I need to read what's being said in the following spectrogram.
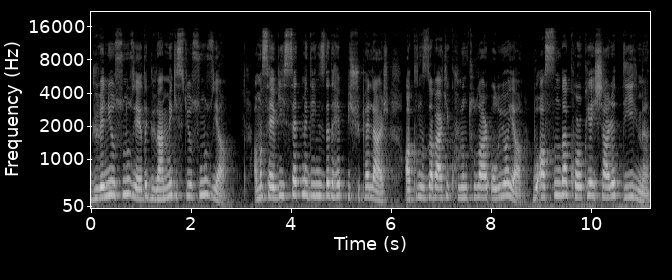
güveniyorsunuz ya ya da güvenmek istiyorsunuz ya. Ama sevgi hissetmediğinizde de hep bir şüpheler, aklınızda belki kuruntular oluyor ya. Bu aslında korkuya işaret değil mi?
